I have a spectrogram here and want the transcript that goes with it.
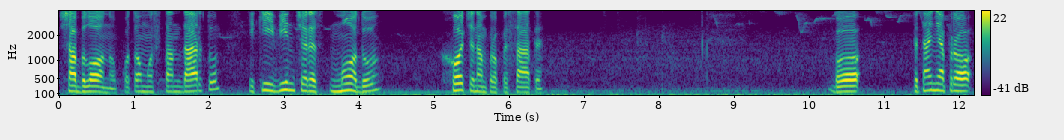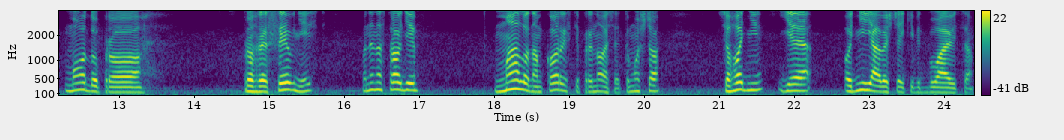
шаблону, по тому стандарту, який він через моду хоче нам прописати. Бо питання про моду, про прогресивність, вони насправді мало нам користі приносять, тому що сьогодні є одні явища, які відбуваються,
